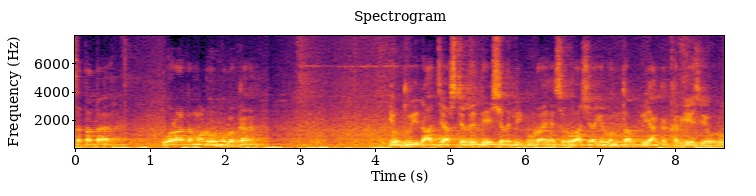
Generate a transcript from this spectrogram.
ಸತತ ಹೋರಾಟ ಮಾಡುವ ಮೂಲಕ ಇವತ್ತು ಈ ರಾಜ್ಯ ಅಷ್ಟೇ ಅಲ್ಲದೆ ದೇಶದಲ್ಲಿ ಕೂಡ ಹೆಸರುವಾಸಿಯಾಗಿರುವಂಥ ಪ್ರಿಯಾಂಕ ಖರ್ಗೆಜಿಯವರು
